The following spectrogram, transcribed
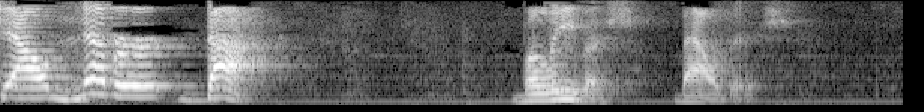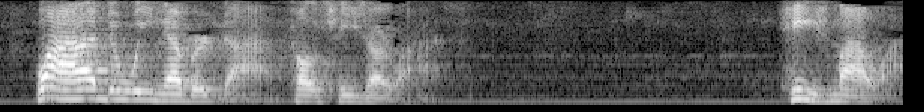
shall never die. Believest thou this? Why do we never die? Because he's our life. He's my life.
